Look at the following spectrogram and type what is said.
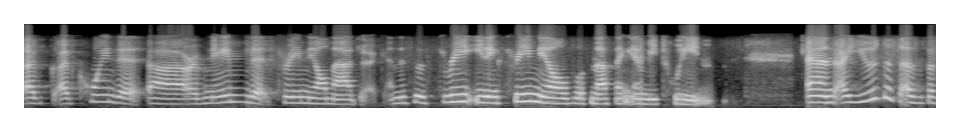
I've, I've coined it uh, or I've named it three meal magic. And this is three eating three meals with nothing in between. And I use this as the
